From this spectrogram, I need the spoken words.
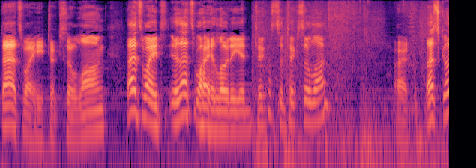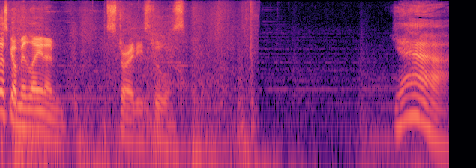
That's why he took so long. That's why. It, that's why loading it took us. It took so long. All right, let's go. Let's go mid lane and destroy these fools. Yeah.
